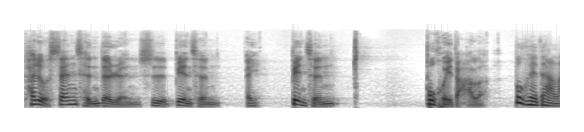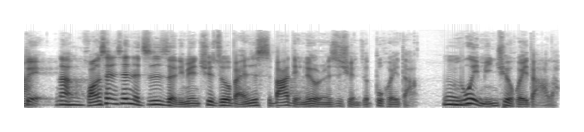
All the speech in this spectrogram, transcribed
他有三成的人是变成哎变成。不回答了，不回答了。对，那黄珊珊的支持者里面，却只有百分之十八点六人是选择不回答，未明确回答了。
